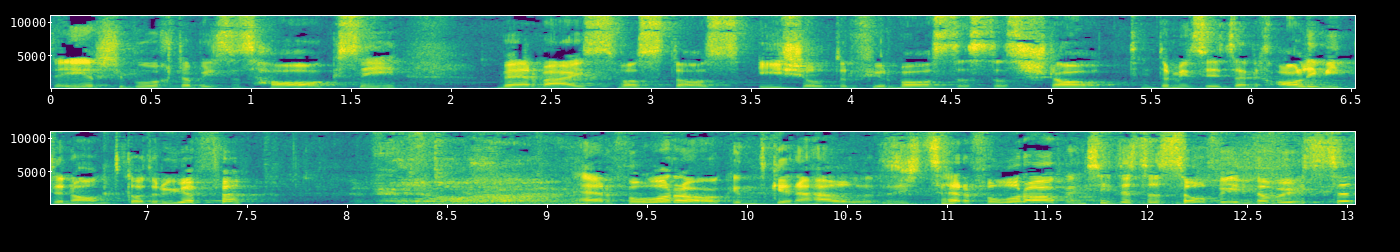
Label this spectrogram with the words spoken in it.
Der erste Buchstabe war das H. Gewesen. Wer weiß, was das ist oder für was das, das steht? Und da müssen jetzt eigentlich alle miteinander rufen. Hervorragend. Hervorragend, genau. Das ist hervorragend, dass das so viele noch wissen.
